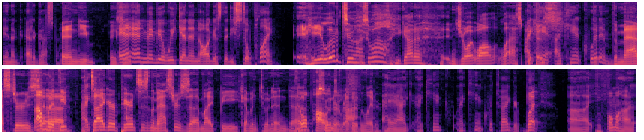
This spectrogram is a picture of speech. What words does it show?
in a, at Augusta, And you- and, and maybe a weekend in August that he's still playing. He alluded to as well. You got to enjoy it while it lasts. I can't. because I can't quit him. The Masters. I'm with uh, you. The Tiger appearances in the Masters uh, might be coming to an end uh, No apology. sooner rather than later. Hey, I, I can't. I can't quit Tiger. But uh, Omaha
